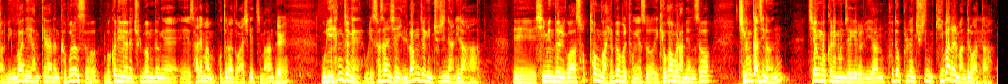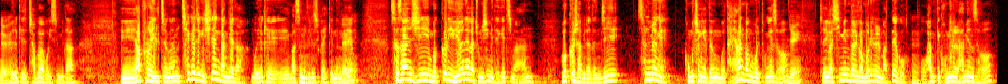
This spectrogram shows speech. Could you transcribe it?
아, 민관이 함께하는 거버넌스 먹거리위원회 출범 등의 예, 사례만 보더라도 아시겠지만 네. 우리 행정에 우리 서산시의 일방적인 추진이 아니라 예, 시민들과 소통과 협업을 통해서 이 교감을 하면서 지금까지는 지역 먹거리 문제 해결을 위한 푸드 플랜 추진 기반을 만들어 왔다. 음, 네. 뭐 이렇게 자부하고 있습니다. 예, 앞으로의 일정은 체계적인 실행 단계다. 뭐 이렇게 예, 말씀을 드릴 수가 있겠는데요. 네. 서산시 먹거리 위원회가 중심이 되겠지만 워크숍이라든지 설명회, 공청회 등 뭐 다양한 방법을 통해서 예. 저희가 시민들과 머리를 맞대고 음. 어, 함께 고민을 하면서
